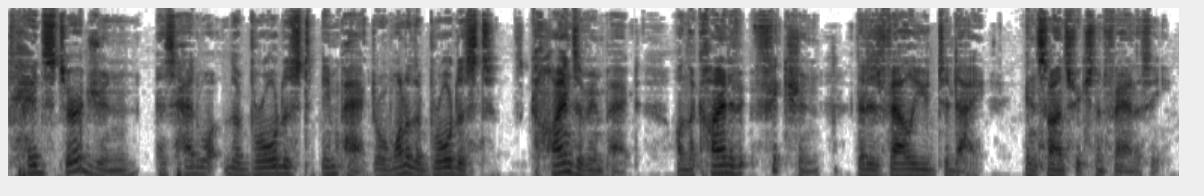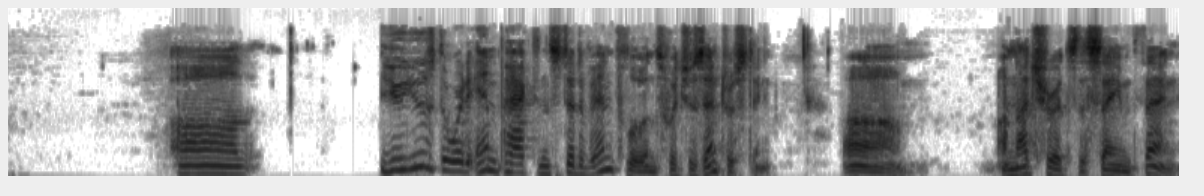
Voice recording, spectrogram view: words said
Ted Sturgeon has had what the broadest impact or one of the broadest kinds of impact on the kind of fiction that is valued today in science fiction and fantasy. Uh, you used the word impact instead of influence, which is interesting. Um, I'm not sure it's the same thing.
